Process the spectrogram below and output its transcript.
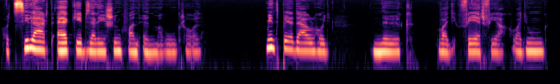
hogy szilárd elképzelésünk van önmagunkról. Mint például, hogy nők vagy férfiak vagyunk,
